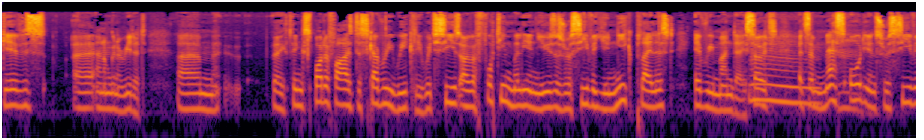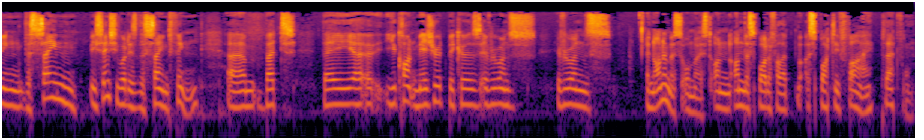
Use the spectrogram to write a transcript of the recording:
gives, uh, and I'm going to read it. Um, they think Spotify's Discovery Weekly, which sees over 40 million users receive a unique playlist every Monday. So it's it's a mass audience receiving the same, essentially what is the same thing, um, but they uh, you can't measure it because everyone's everyone's anonymous almost on on the Spotify Spotify platform.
